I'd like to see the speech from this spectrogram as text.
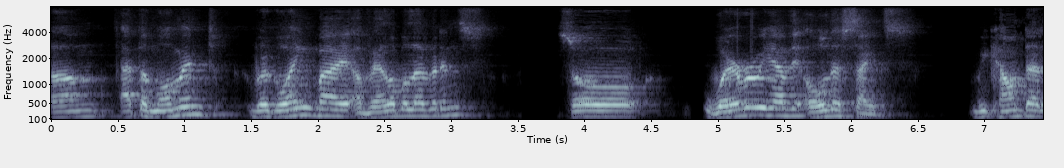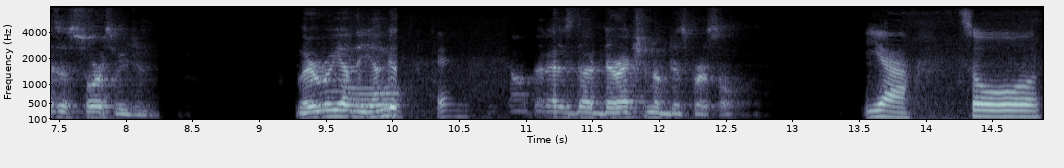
Um, at the moment, we're going by available evidence. So wherever we have the oldest sites, we count that as a source region. Wherever we have the youngest, okay. That as the direction of dispersal. Yeah. So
